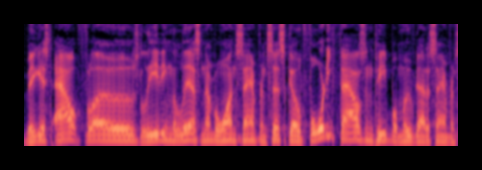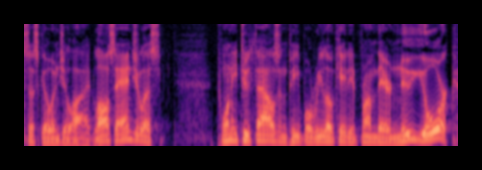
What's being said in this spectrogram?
Biggest outflows leading the list. Number one, San Francisco. 40,000 people moved out of San Francisco in July. Los Angeles, 22,000 people relocated from there. New York,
